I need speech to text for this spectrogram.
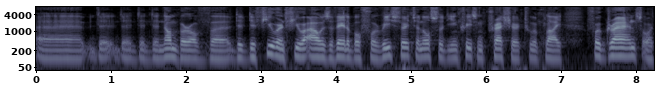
uh, the, the, the, the number of the, the fewer and fewer hours available for research, and also the increasing pressure to apply for grants or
